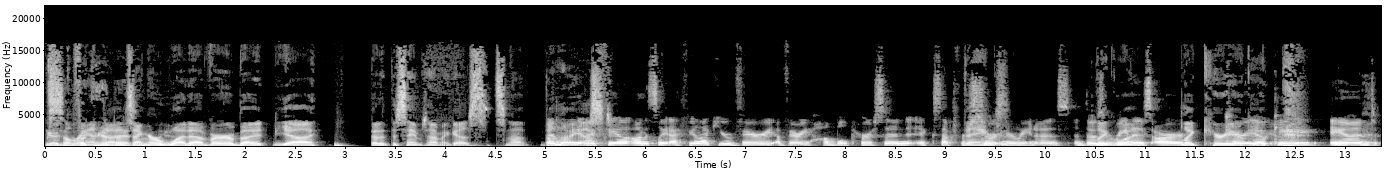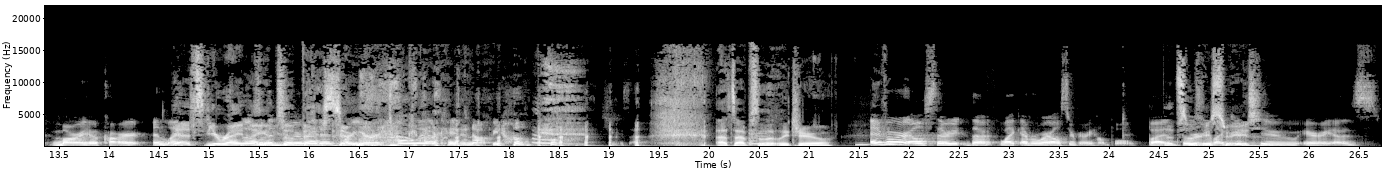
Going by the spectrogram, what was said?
Self-aggrandizing, aggrandizing or yeah. whatever. But yeah, but at the same time, I guess it's not the Emily, highest. I feel honestly, I feel like you're very a very humble person, except for Thanks. certain arenas, and those Like what? arenas are Like karaoke? karaoke and Mario Kart, and like Yes, you're right. Those I are am the two the arenas best where you're Mario totally okay to not be humble. That's absolutely true. Everywhere else, they're the like everywhere else, you're very humble, but That's those are like your two areas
